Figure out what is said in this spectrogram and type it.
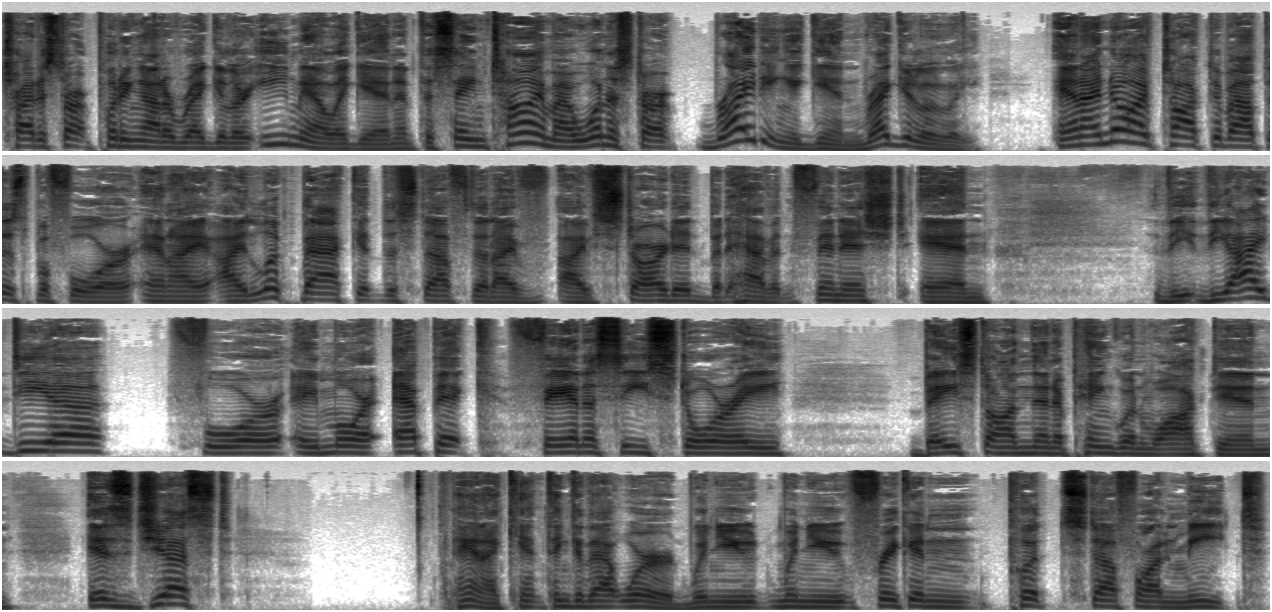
try to start putting out a regular email again. At the same time, I want to start writing again regularly. And I know I've talked about this before, and I, I look back at the stuff that I've I've started but haven't finished, and the the idea for a more epic fantasy story based on then a penguin walked in is just man, I can't think of that word. When you when you freaking put stuff on meat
